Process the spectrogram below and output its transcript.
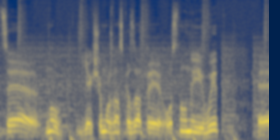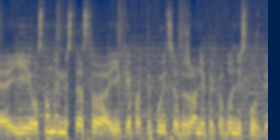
Це, ну, якщо можна сказати, основний вид е, і основне мистецтво, яке практикується в Державній прикордонній службі.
